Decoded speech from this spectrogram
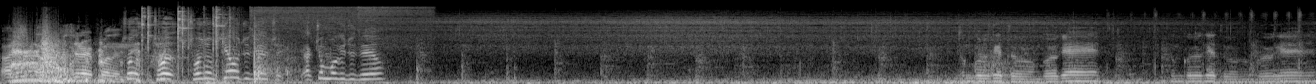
아, 씨, 나 기절할 뻔했네. 저, 저, 저 좀 깨워주세요. 약 좀 먹여주세요. 둥글게 둥글게 둥글게 둥글게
